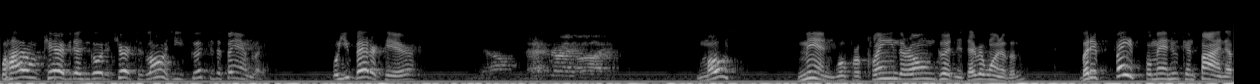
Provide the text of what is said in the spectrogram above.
Well, I don't care if he doesn't go to church as long as he's good to the family. Well, you better care. Yeah, that's right. Most men will proclaim their own goodness, every one of them. But a faithful man who can find a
